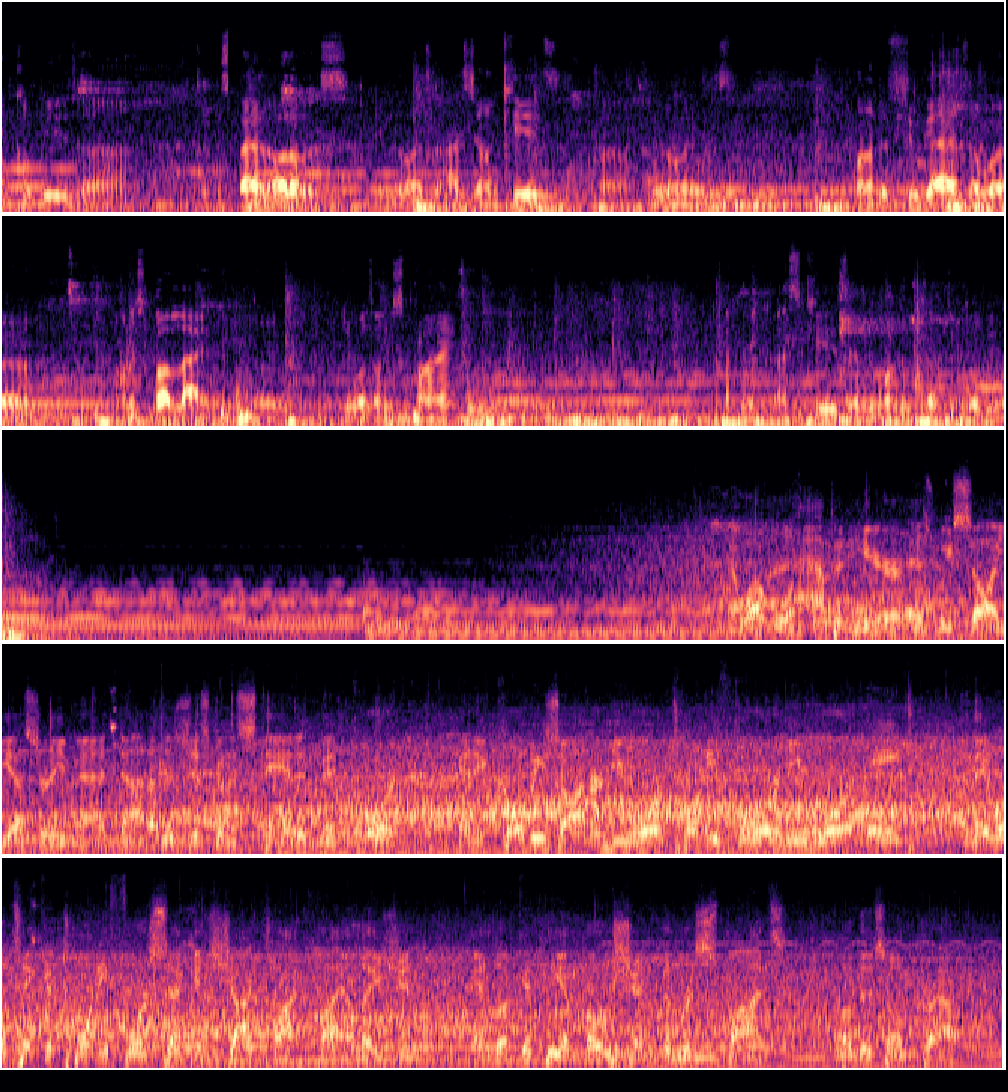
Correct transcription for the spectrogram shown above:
think Kobe is uh, inspired all of us. You know, as, as young kids, uh, you know, he was one of the few guys that were on the spotlight. And, you know, he was on his prime. I think as kids, everyone looked up to Kobe. Now what will happen here, as we saw yesterday, Matt, Donovan is just going to stand at midcourt. And in Kobe's honor, he wore 24, he wore 8, and they will take a 24-second shot clock violation. And look at the emotion, the response of this home crowd.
